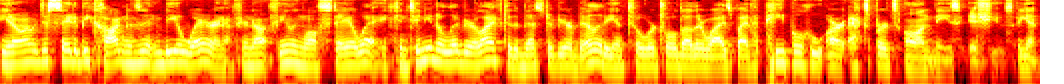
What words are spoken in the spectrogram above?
you know, I would just say to be cognizant and be aware. And if you're not feeling well, stay away. Continue to live your life to the best of your ability until we're told otherwise by the people who are experts on these issues. Again,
